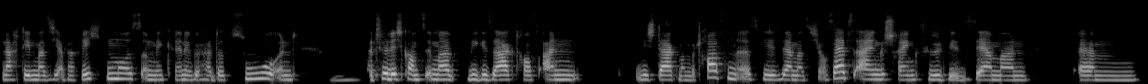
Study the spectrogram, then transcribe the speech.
nach denen man sich einfach richten muss und Migräne gehört dazu. Und mhm. natürlich kommt es immer, wie gesagt, darauf an, wie stark man betroffen ist, wie sehr man sich auch selbst eingeschränkt fühlt, wie sehr man, ähm,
